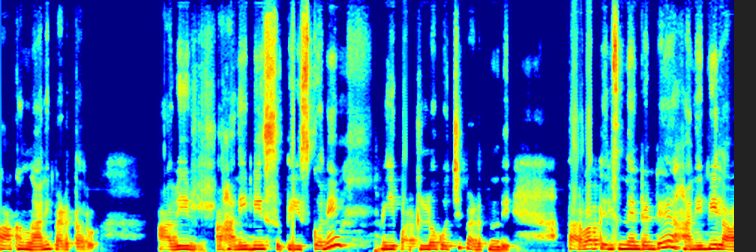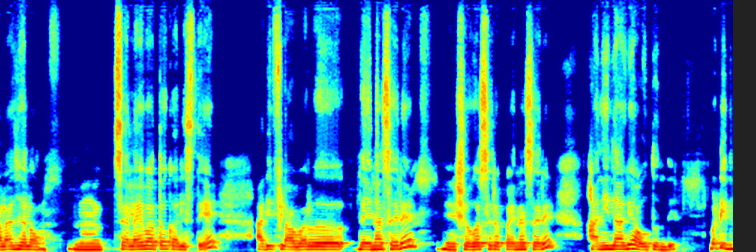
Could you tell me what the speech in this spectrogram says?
పాకం కానీ పెడతారు. అవి హనీ బీస్ తీసుకొని ఈ పట్టులోకి వచ్చి పెడుతుంది. తర్వాత తెలిసింది ఏంటంటే హనీబీ లాలాజలం సెలైవాతో కలిస్తే అది ఫ్లవర్ అయినా సరే షుగర్ సిరప్ అయినా సరే హనీలాగే అవుతుంది. బట్ ఇది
